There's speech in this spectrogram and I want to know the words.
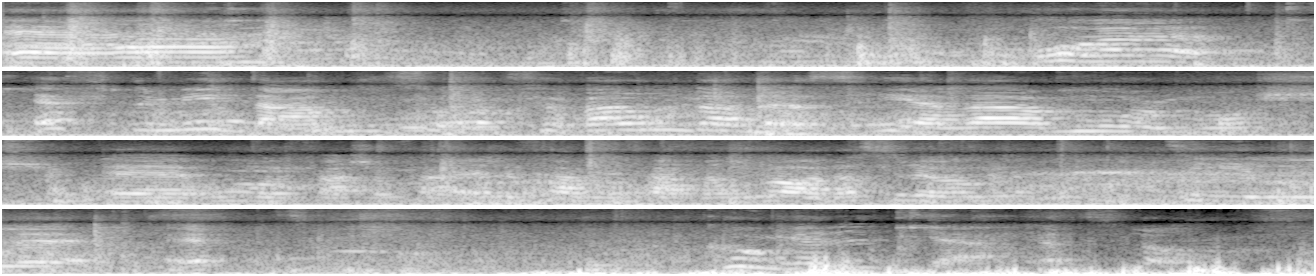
Eh, eftermiddagen så förvandlades hela mormors eh, och morfars och far, eller farmor och farfars vardagsrum till ett kungarike, ett slott.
